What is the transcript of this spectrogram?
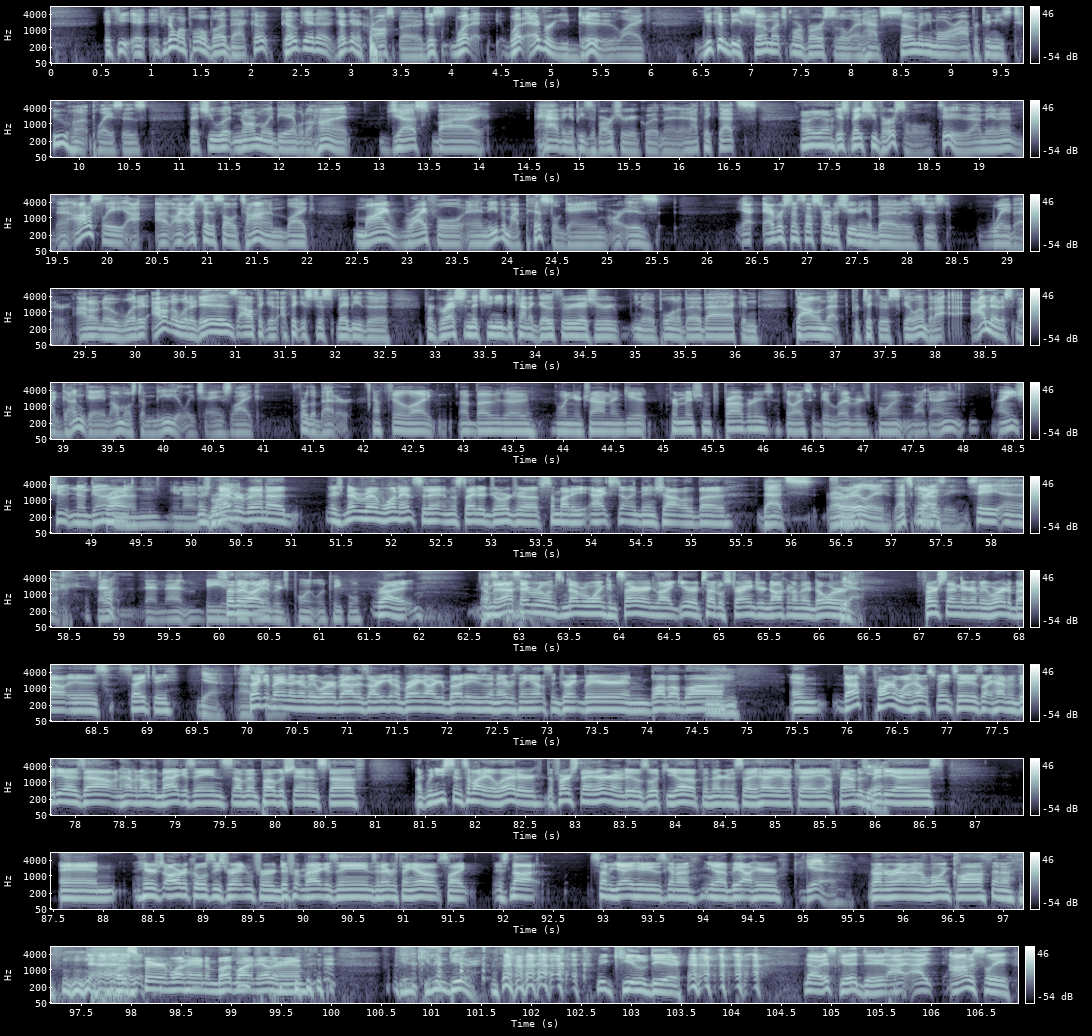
if you if you don't want to pull a bow back, go go get a go get a crossbow. Just what whatever you do, like you can be so much more versatile and have so many more opportunities to hunt places that you wouldn't normally be able to hunt just by having a piece of archery equipment. And I think that's Oh yeah, just makes you versatile too. I mean, and, and honestly, I, I I say this all the time. Like my rifle and even my pistol game are is ever since I started shooting a bow is just way better. I don't know what it I don't know what it is. I don't think it, I think it's just maybe the progression that you need to kind of go through as you're, you know, pulling a bow back and dialing that particular skill in, but I I noticed my gun game almost immediately changed like for the better. I feel like a bow though, when you're trying to get permission for properties, I feel like it's a good leverage point. Like I ain't, I ain't shooting no gun Right. or nothing. You know, there's Right. never been a there's never been one incident in the state of Georgia of somebody accidentally being shot with a bow. That's oh So- really? That's Yeah. crazy. See, uh, it's that that that would be a So good they're like- leverage point with people. Right. I mean, that's crazy. everyone's number one concern. Like, you're a total stranger knocking on their door. yeah. First thing they're going to be worried about is safety. Yeah. Second thing they're going to be worried about is are you going to bring all your buddies and everything else and drink beer and blah, blah, blah. Mm-hmm. And that's part of what helps me too is like having videos out and having all the magazines I've been publishing and stuff. Like when you send somebody a letter, the first thing they're going to do is look you up and they're going to say, hey, okay, I found his Yeah. videos and here's articles he's written for different magazines and everything else. Like it's not some yahoo's gonna, you know, be out here Yeah. Running around in a loincloth and a, a spear in one hand and Bud Light in the other hand. Kill- killing deer. we kill deer. no, it's good, dude. I, I honestly,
